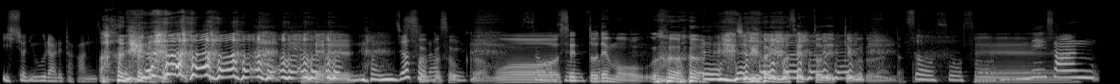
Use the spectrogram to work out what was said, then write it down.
一緒に売られた感じ。ー なんじゃそそうらって。いうかそうか。もうセットでも従業員もセットでってことなんだ。そうそうそう。で三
